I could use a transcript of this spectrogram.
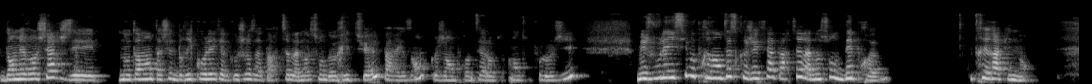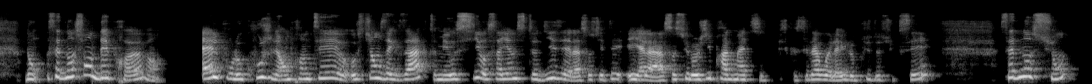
Dans mes recherches, j'ai notamment tâché de bricoler quelque chose à partir de la notion de rituel, par exemple, que j'ai emprunté à l'anthropologie. Mais je voulais ici vous présenter ce que j'ai fait à partir de la notion d'épreuve, très rapidement. Donc, cette notion d'épreuve, elle, pour le coup, je l'ai empruntée aux sciences exactes, mais aussi aux science studies et à la, société, et à la sociologie pragmatique, puisque c'est là où elle a eu le plus de succès. Cette notion,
